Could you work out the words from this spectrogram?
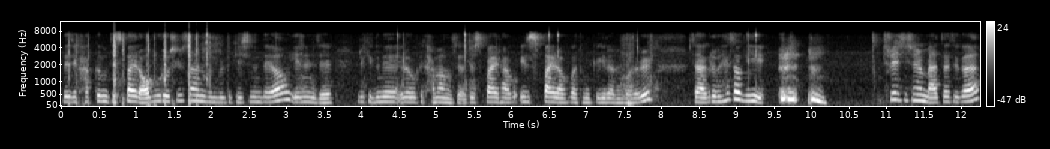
근데 이제 가끔 despite of로 실수하는 분들도 계시는데요. 얘는 이제 이렇게 눈에 이렇게 담아 놓으세요. Despite 하고 in spite of가 동격이라는 거를. 자 그러면 해석이 traditional methods가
